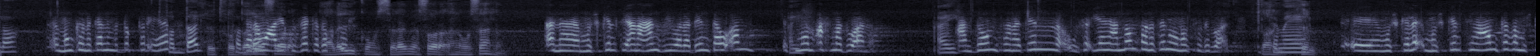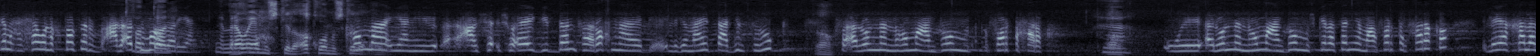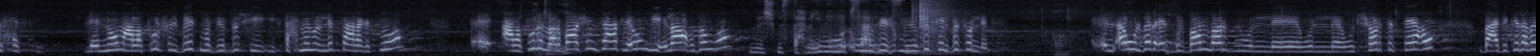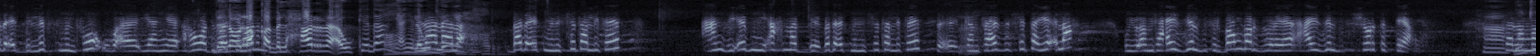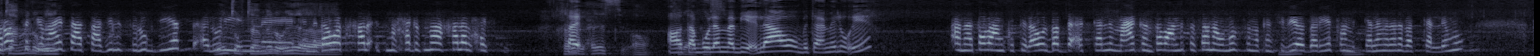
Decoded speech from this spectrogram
الله ممكن أكلم الدكتور إيهاب؟ اتفضلي اتفضلي السلام. عليكم، إزيك يا دكتور؟ عليكم السلام يا سارة. أهلا وسهلا. أنا مشكلتي أنا عندي ولدين توأم اسمهم أحمد وأنا أيوه. عندهم سنتين وس... يعني عندهم سنتين ونص دلوقتي. طيب تمام. حلو. إيه مشكلة مشكلتي معاهم كذا مشكلة هحاول أختصر على قد ما أقدر يعني. نمرة واحد. مشكلة أقوى مشكلة. هم يعني عش- شقاي جدا فرحنا لجمعية تعديل سلوك. آه. فقالوا لنا إن هم عندهم فرط حركة. ها. وقالوا لنا إن هم عندهم مشكلة تانية مع فرط الحركة اللي هي خلل حسي. لأنهم على طول في البيت ما بيرضوش يستحملوا اللبس على جسمهم. آه، على طول ال 24 ساعة تلاقيهم بيقلعوا هدومهم. مش مستحملين اللبس على بي- ما جسمهم. بيرضوش يلبسوا اللبس. الأول بدأت بالبامبرز وال... وال... والشورت بتاعه. بعد كده بدأت باللبس من فوق. وبقى يعني هو ده له علاقه بالحر أو كده؟ آه. يعني لو لا لا لا. حر. بدأت من الشتاء اللي فات. عندي ابني أحمد بدأت من الشتاء اللي فات كان في عز الشتاء يقلع ويبقى مش عايز يلبس البامبرز ولا عايز يلبس الشورت بتاعه ها. فلما رحت بتعملوا الجمعية إيه؟ بتاعة تعديل السلوك ديت قالوا لي إن إيه إن دوت خلل اسمها حاجة اسمها خلل حسي خلل طيب. حسي آه آه طب. ولما بيقلعوا بتعملوا إيه أنا طبعا كنت الأول ببدأ أتكلم معاه كان طبعا لسه سنة ونص ما كانش بيقدر يفهم الكلام اللي أنا بتكلمه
